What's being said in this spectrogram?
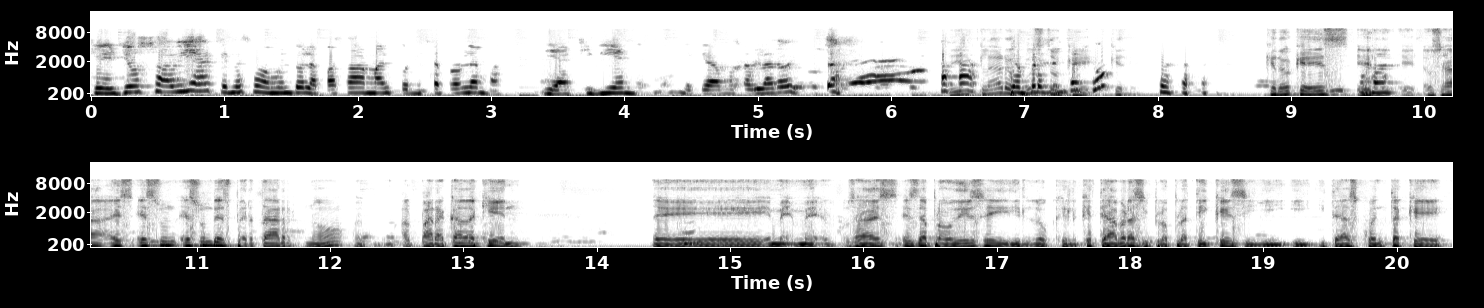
que yo sabía que en ese momento la pasaba mal con este problema. Y aquí viene, ¿no? ¿De qué vamos a hablar hoy? Sí, claro, justo que, creo que es, el, o sea, es, es, un, es un despertar, ¿no? Para cada quien. Eh, o sea, es, de aplaudirse y lo que, que te abras y lo platiques y, te das cuenta que,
